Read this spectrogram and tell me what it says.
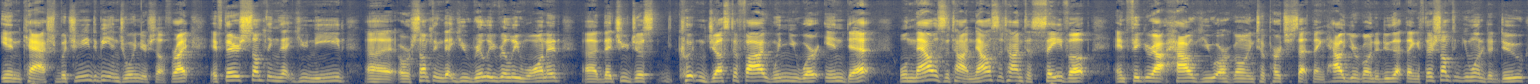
in cash, but you need to be enjoying yourself, right? If there's something that you need uh, or something that you really, really wanted uh, that you just couldn't justify when you were in debt, well, now is the time. Now is the time to save up and figure out how you are going to purchase that thing, how you're going to do that thing. If there's something you wanted to do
